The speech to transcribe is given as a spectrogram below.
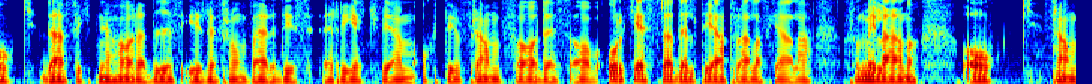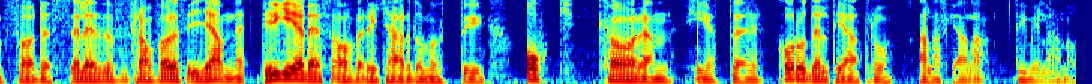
och där fick ni höra Dies Irre från Verdis Requiem och det framfördes av Orchestra del Teatro alla Scala från Milano och framfördes, eller framfördes igen, dirigerades av Riccardo Mutti och kören heter Coro del Teatro alla Scala di Milano.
